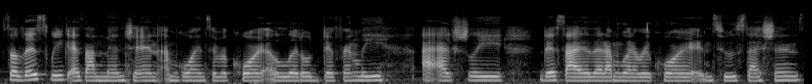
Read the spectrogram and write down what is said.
So, this week, as I mentioned, I'm going to record a little differently. I actually decided that I'm going to record in two sessions.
